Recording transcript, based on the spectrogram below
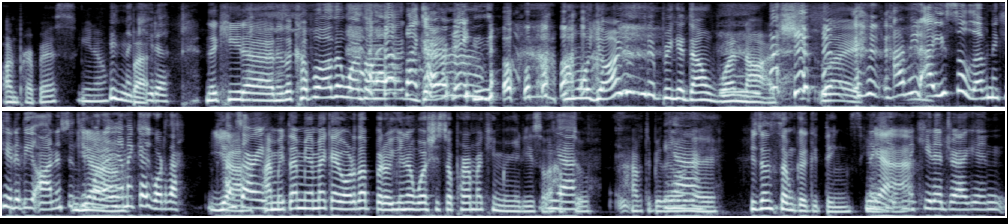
on purpose, you know. But- Nikita. Nikita, and there's a couple other ones. I'm all like, like I already damn. know. I'm like, y'all just need to bring it down one notch. Like, I mean, I used to love Nikita to be honest with you, but Yeah. I me cae gorda. yeah. I'm sorry. A mí también me cae gorda, pero you know what? She's still part of my community, so I Yeah. have to have to be like, Yeah. okay. She's done some good, good things. Yeah. Yeah. Nikita Dragon.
